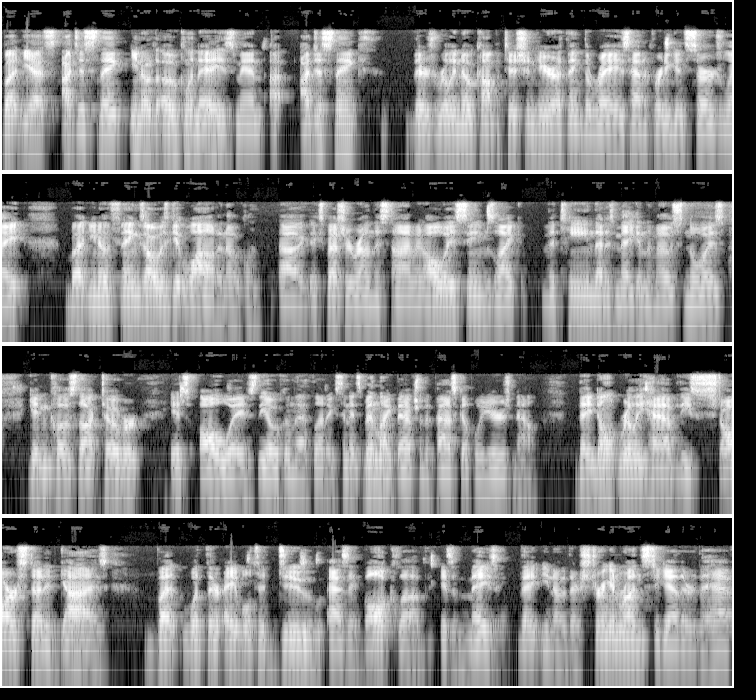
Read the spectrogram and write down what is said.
but yes, I just think you know the Oakland A's, man. I, I just think there's really no competition here. I think the Rays had a pretty good surge late, but you know things always get wild in Oakland, uh, especially around this time. It always seems like the team that is making the most noise, getting close to October, it's always the Oakland Athletics, and it's been like that for the past couple of years now. They don't really have these star-studded guys, but what they're able to do as a ball club is amazing. They, you know, they're stringing runs together. They have,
